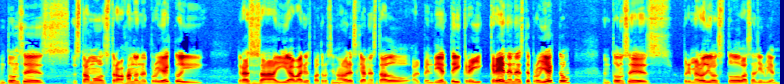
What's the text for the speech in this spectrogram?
Entonces estamos trabajando en el proyecto y gracias ahí a varios patrocinadores que han estado al pendiente y creen en este proyecto. Entonces, primero Dios, todo va a salir bien.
